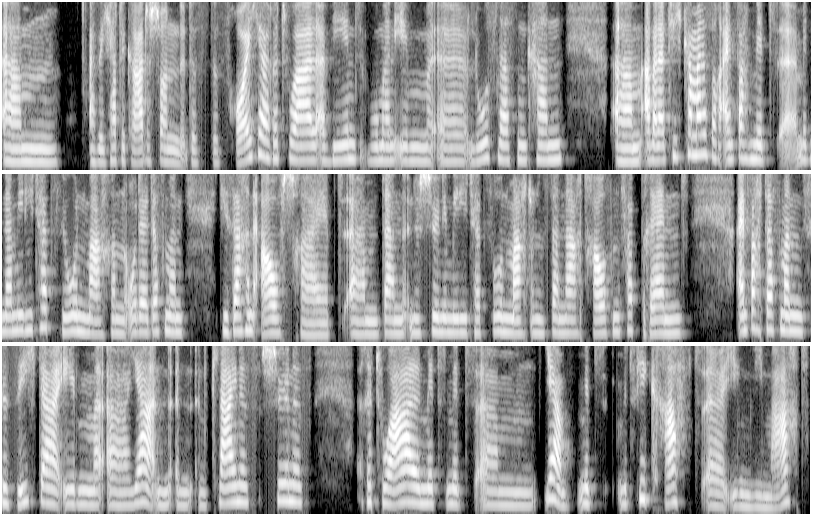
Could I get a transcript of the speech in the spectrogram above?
ähm, also ich hatte gerade schon das, das Räucherritual erwähnt, wo man eben äh, loslassen kann. Ähm, aber natürlich kann man das auch einfach mit, äh, mit einer Meditation machen oder dass man die Sachen aufschreibt, ähm, dann eine schöne Meditation macht und es danach draußen verbrennt. Einfach, dass man für sich da eben äh, ja ein, ein, ein kleines, schönes Ritual mit mit ähm, ja mit mit viel Kraft äh, irgendwie macht,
